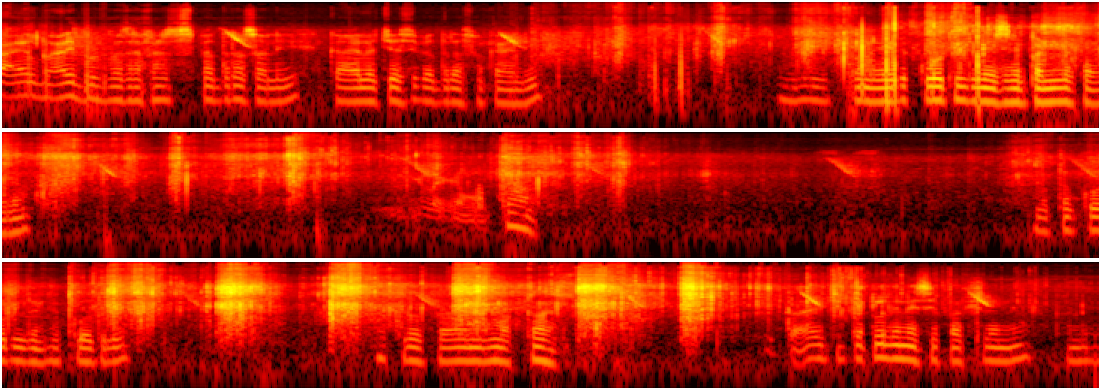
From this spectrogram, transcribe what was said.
కాయలు రాలి పడిపోతున్నాయి ఫ్రెండ్స్ పెద్ద రసాలు కాయలు వచ్చేసి పెద్ద రసం కాయలు. కొన్ని అయితే కోతులు తినేసిన పండిన కాయలు. మొత్తం. మొత్తం కోతులు తినే కోతులు. అక్కడ కాయలు కాయ మొత్తం. కాయ చిక్కట్లు తినేసే పక్షులన్నీ పండుగ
